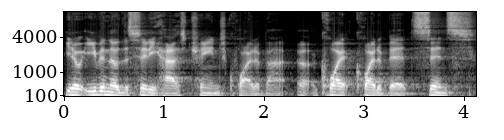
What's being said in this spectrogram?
you know even though the city has changed quite a bit, uh, quite quite a bit since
